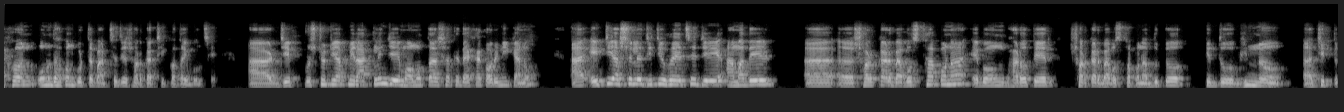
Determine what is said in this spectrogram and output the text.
এখন অনুধাবন করতে পারছে যে সরকার ঠিক কথাই বলছে। আর যে প্রশ্নটি আপনি রাখলেন যে মমতার সাথে দেখা করেনি কেন এটি আসলে যেটি হয়েছে যে আমাদের সরকার ব্যবস্থাপনা এবং ভারতের সরকার ব্যবস্থাপনা দুটো কিন্তু ভিন্ন চিত্র।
